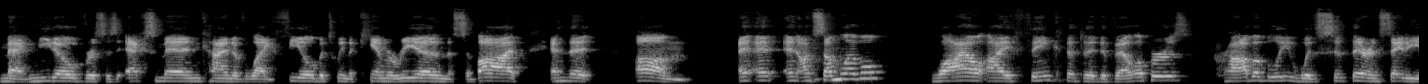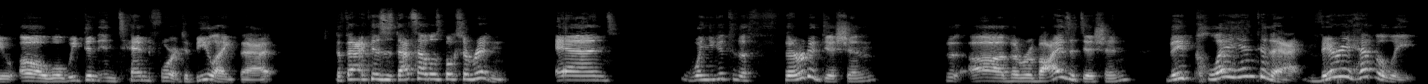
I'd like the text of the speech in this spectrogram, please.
Magneto versus X Men kind of like feel between the Camarilla and the Sabbat, and that um and, and on some level, while I think that the developers probably would sit there and say to you, "Oh, well, we didn't intend for it to be like that," the fact is, is that's how those books are written, and when you get to the third edition, the uh, the revised edition, they play into that very heavily.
